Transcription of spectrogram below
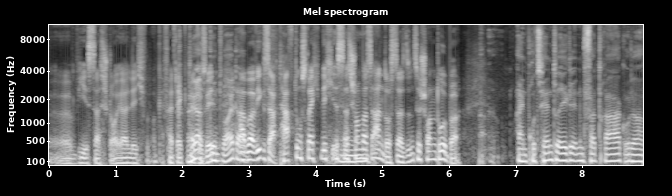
äh, wie ist das steuerlich, verdeckter naja, Gewinn. Aber wie gesagt, haftungsrechtlich ist das schon mhm. was anderes, da sind sie schon drüber. Ein Prozentregel in einem Vertrag oder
